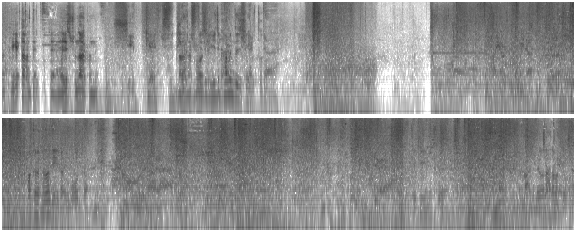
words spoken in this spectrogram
아, 되겠다, 근데. 쟤 앨리스 존나 할 컸네. 쉽게 잘 죽여주지. 이직 이직 하면 되지 지금부터. 바텀에 카사딘이다. 이거 먹었다. 제끼긴 했어요. 레오나 하나밖에 없어.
